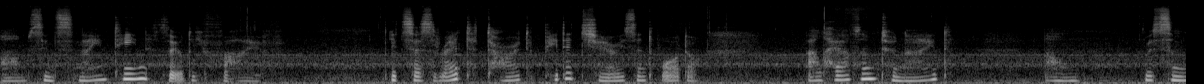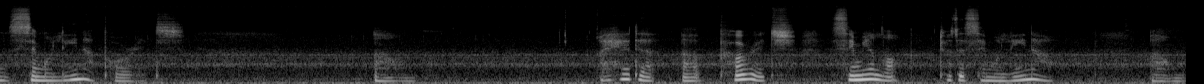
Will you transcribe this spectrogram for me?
Um, since 1935. It says red tart pitted cherries and water. I'll have them tonight um, with some semolina porridge. Um, I had a, a porridge similar to the semolina um,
